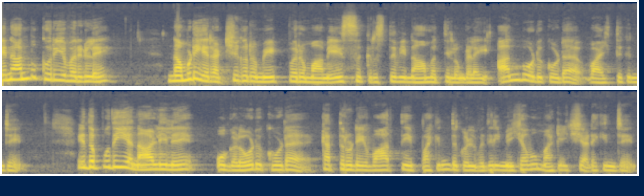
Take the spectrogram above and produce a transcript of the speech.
என் அன்புக்குரியவர்களே நம்முடைய ரட்சகரும் மீட்பெருமாம் இயேசு கிறிஸ்துவின் நாமத்தில் உங்களை அன்போடு கூட வாழ்த்துகின்றேன். இந்த புதிய நாளிலே உங்களோடு கூட கர்த்தருடைய வார்த்தையை பகிர்ந்து கொள்வதில் மிகவும் மகிழ்ச்சி அடைகின்றேன்.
